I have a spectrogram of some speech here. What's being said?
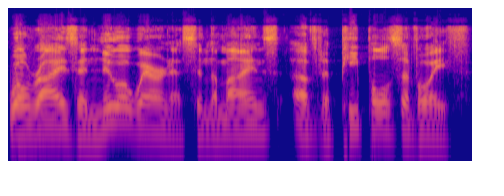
will rise a new awareness in the minds of the peoples of Earth.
